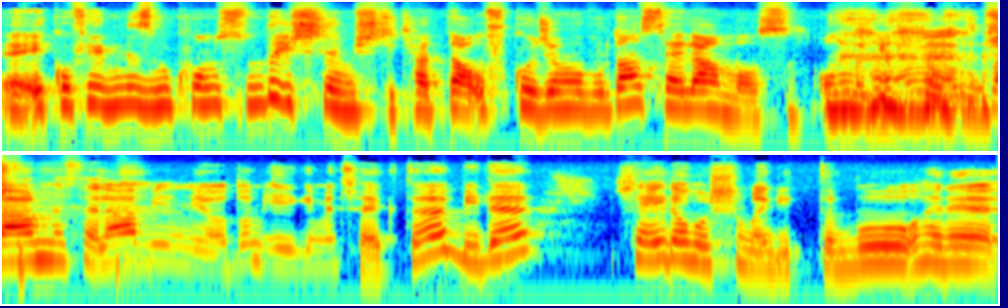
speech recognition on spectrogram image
e, ekofeminizm konusunda işlemiştik. Hatta Ufuk hocama buradan selam olsun. Onunla birlikte evet, ben mesela bilmiyordum, ilgimi çekti. Bir de şey de hoşuma gitti. Bu hani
